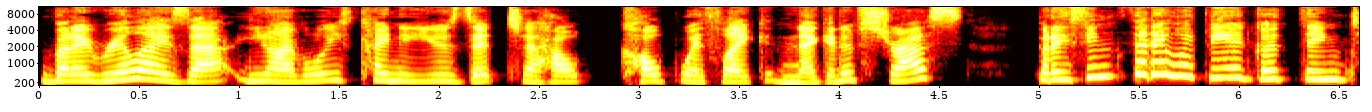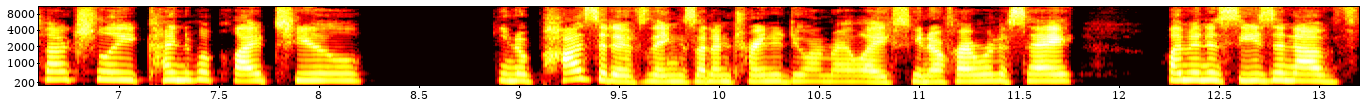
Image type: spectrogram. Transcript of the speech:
But I realize that, you know, I've always kind of used it to help cope with like negative stress. But I think that it would be a good thing to actually kind of apply to, you know, positive things that I'm trying to do in my life. You know, if I were to say, I'm in a season of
